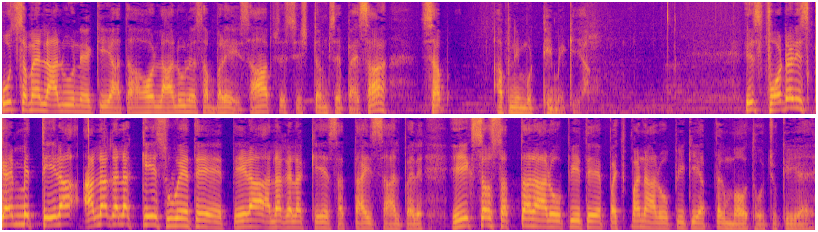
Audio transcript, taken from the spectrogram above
उस समय लालू ने किया था और लालू ने सब बड़े हिसाब से, सिस्टम से पैसा सब अपनी मुट्ठी में किया। इस फॉर्डर स्कैम में तेरह अलग अलग केस हुए थे। तेरह अलग अलग केस सत्ताईस साल पहले। 170 आरोपी थे। 55 आरोपी की अब तक मौत हो चुकी है।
